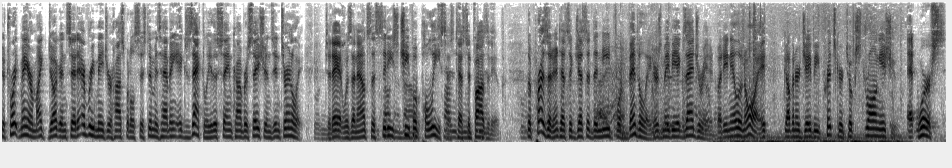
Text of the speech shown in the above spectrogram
Detroit Mayor Mike Duggan said every major hospital system is having exactly the same conversations internally. Today it was announced the city's chief of police has tested positive. The president has suggested the need for ventilators may be exaggerated, but in Illinois, Governor J.B. Pritzker took strong issue. At worst,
